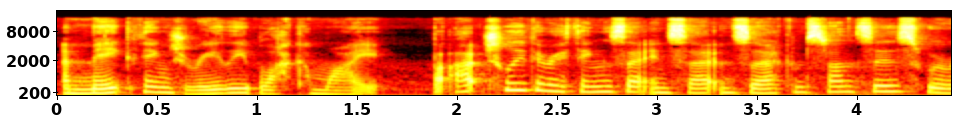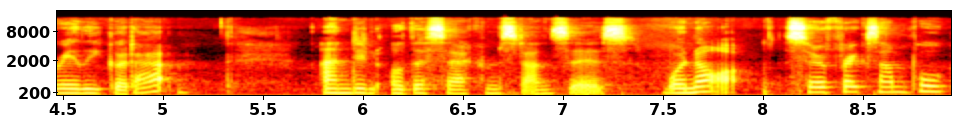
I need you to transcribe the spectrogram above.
and make things really black and white but actually, there are things that in certain circumstances we're really good at, and in other circumstances we're not. So, for example,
